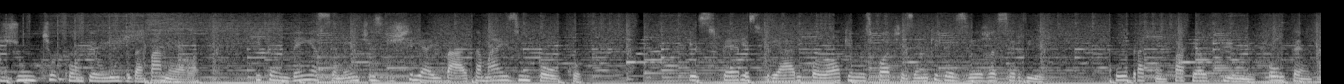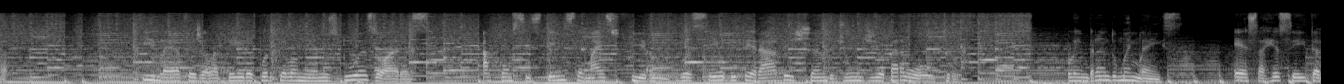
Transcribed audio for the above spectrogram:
Junte o conteúdo da panela e também as sementes de chia e bata mais um pouco. Espere esfriar e coloque nos potes em que deseja servir. Cubra com papel filme ou tampa. E leve à geladeira por pelo menos duas horas. A consistência mais firme você obterá deixando de um dia para o outro. Lembrando mamães, essa receita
